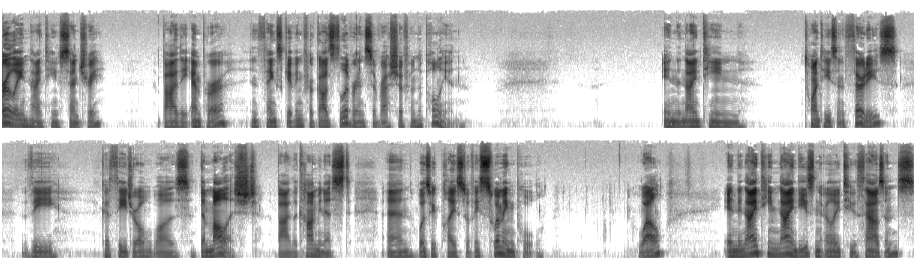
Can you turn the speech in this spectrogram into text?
early 19th century by the emperor in thanksgiving for God's deliverance of Russia from Napoleon. In the 1920s and 30s, the cathedral was demolished by the communists and was replaced with a swimming pool. Well, in the 1990s and early 2000s,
